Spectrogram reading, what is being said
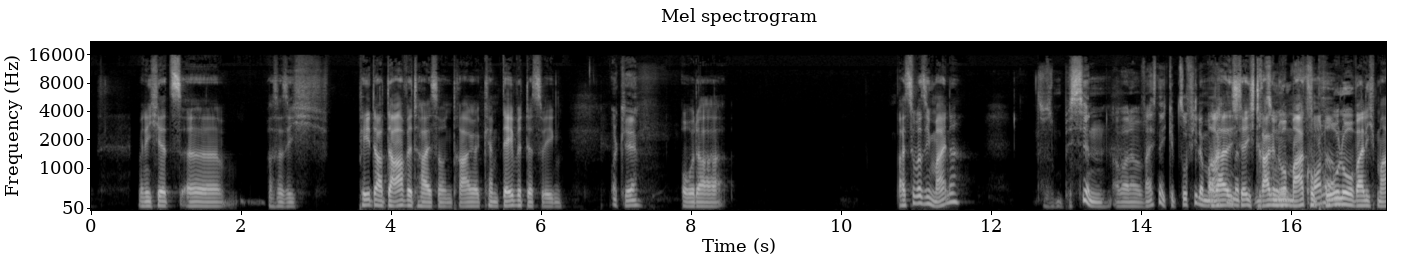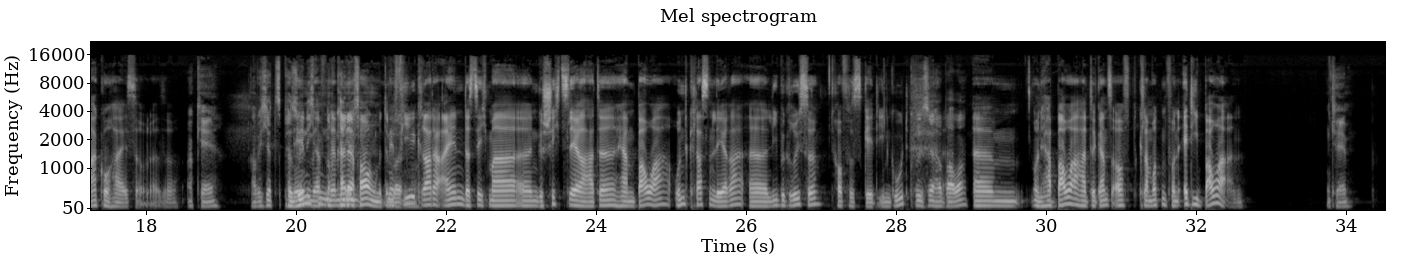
wenn ich jetzt, äh, was weiß ich, Peter David heiße und trage Camp David deswegen. Okay. Oder, weißt du, was ich meine? So ein bisschen, aber weiß nicht, gibt so viele Marken. Oder ich, ich trage so nur Marco Vornamen. Polo, weil ich Marco heiße oder so. Okay. Habe ich jetzt persönlich nee, noch keine mir, Erfahrung mit dem Mir Leuten fiel gerade ein, dass ich mal äh, einen Geschichtslehrer hatte, Herrn Bauer und Klassenlehrer. Äh, liebe Grüße. Ich hoffe, es geht Ihnen gut. Grüße, Herr Bauer. Ähm, und Herr Bauer hatte ganz oft Klamotten von Eddie Bauer an. Okay.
